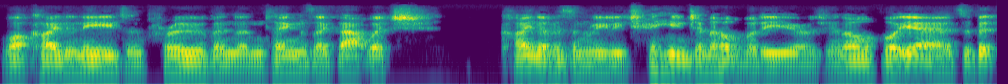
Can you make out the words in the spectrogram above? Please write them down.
what kind of needs improving and things like that, which kind of isn't really changing over the years, you know. But yeah, it's a bit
